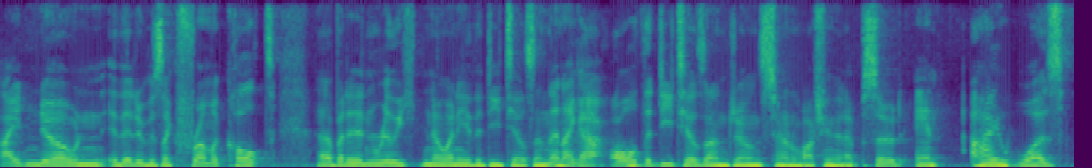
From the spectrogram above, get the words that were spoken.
I'd known that it was like from a cult, uh, but I didn't really know any of the details. And then I got Yeah. all the details on Jonestown watching that episode, and I was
